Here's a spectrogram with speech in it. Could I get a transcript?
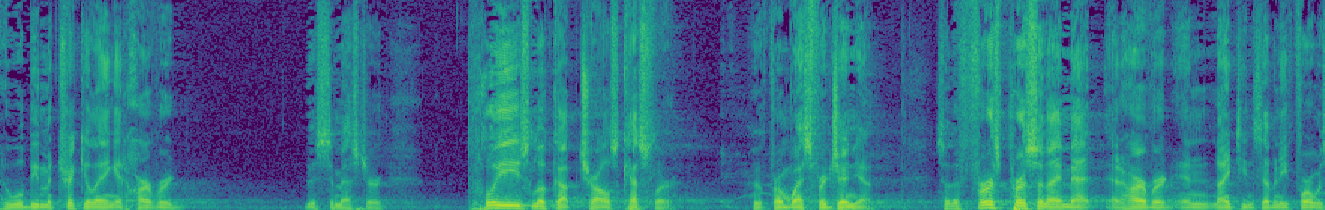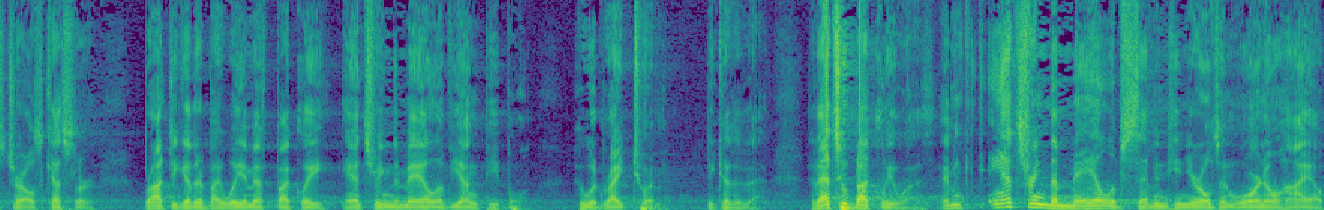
who will be matriculating at Harvard this semester. Please look up Charles Kesler, who, from West Virginia. So the first person I met at Harvard in 1974 was Charles Kesler, brought together by William F. Buckley, answering the mail of young people who would write to him because of that. So that's who Buckley was. I mean, answering the mail of 17 year olds in Warren, Ohio.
